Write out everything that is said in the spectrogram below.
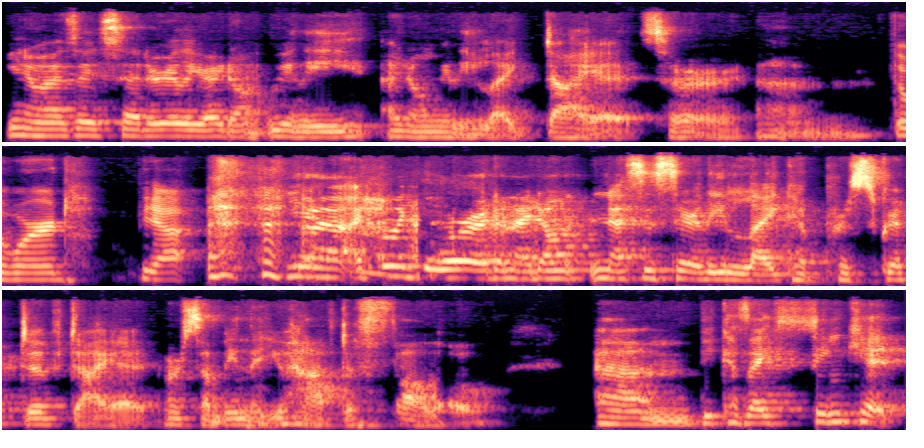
you know, as I said earlier, I don't really, I don't really like diets or um, the word yeah. yeah, I don't like the word, and I don't necessarily like a prescriptive diet or something that you have to follow um, because I think it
